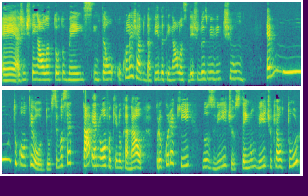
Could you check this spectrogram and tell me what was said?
é, a gente tem aula todo mês. Então, o Colegiado da Vida tem aulas desde 2021. É muito conteúdo. Se você tá é novo aqui no canal, procura aqui nos vídeos, tem um vídeo que é o tour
